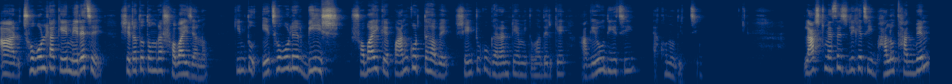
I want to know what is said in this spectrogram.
আর ছোবলটাকে মেরেছে, সেটা তো তোমরা সবাই জানো। কিন্তু এ ছোবলের বিষ সবাইকে পান করতে হবে, সেইটুকু গ্যারান্টি আমি তোমাদেরকে আগেও দিয়েছি, এখনও দিচ্ছি। লাস্ট মেসেজ লিখেছি, ভালো থাকবেন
